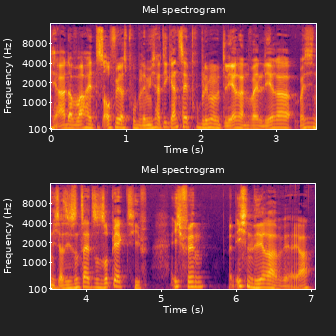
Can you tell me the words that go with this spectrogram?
ja, da war halt das auch wieder das Problem. Ich hatte die ganze Zeit Probleme mit Lehrern, weil Lehrer, weiß ich nicht, also die sind halt so subjektiv. Ich finde, wenn ich ein Lehrer wäre, ja,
